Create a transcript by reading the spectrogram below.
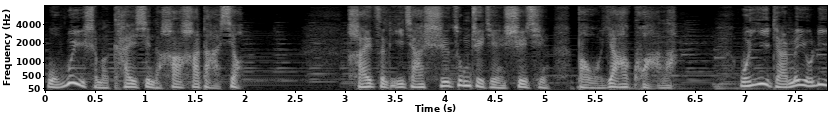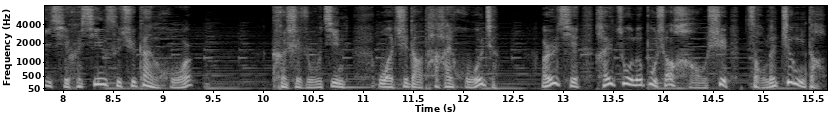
我为什么开心的哈哈大笑。孩子离家失踪这件事情把我压垮了，我一点没有力气和心思去干活。可是如今我知道他还活着，而且还做了不少好事，走了正道。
